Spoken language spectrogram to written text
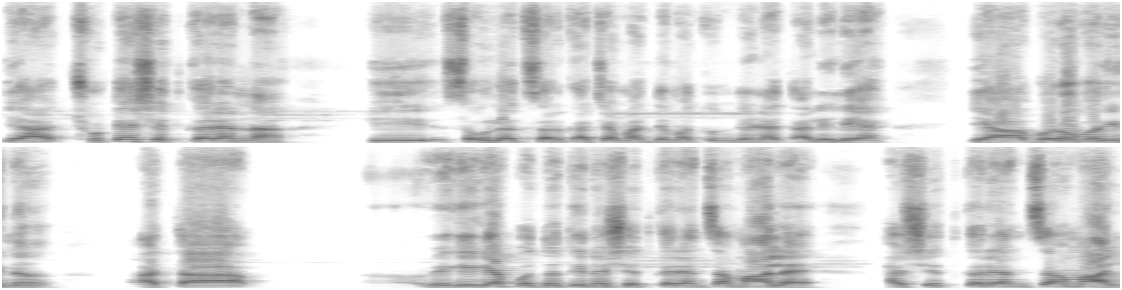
या छोट्या शेतकऱ्यांना ही सवलत सरकारच्या माध्यमातून देण्यात आलेली आहे. या बरोबरीनं आता वेगवेगळ्या पद्धतीनं शेतकऱ्यांचा माल आहे. हा शेतकऱ्यांचा माल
